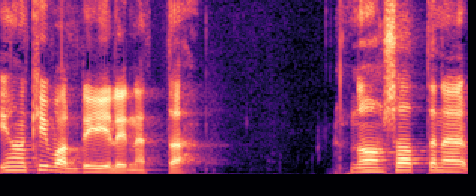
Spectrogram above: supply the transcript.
ihan kivan diilin, että no saatte ne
